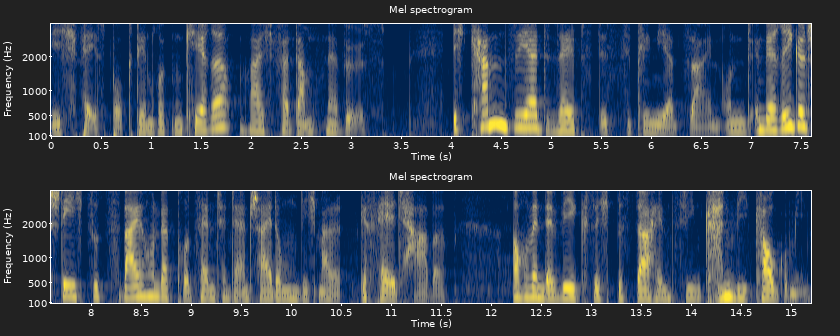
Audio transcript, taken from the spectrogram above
ich Facebook den Rücken kehre, war ich verdammt nervös. Ich kann sehr selbstdiszipliniert sein und in der Regel stehe ich zu 200 Prozent hinter Entscheidungen, die ich mal gefällt habe auch wenn der Weg sich bis dahin ziehen kann wie Kaugummi.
